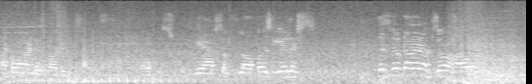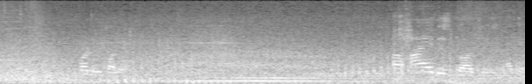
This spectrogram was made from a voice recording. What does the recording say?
Aquaman is not eat science. We have some floppers here. Let's let's look down and observe how. What do we call it? How high this gorge is. I think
